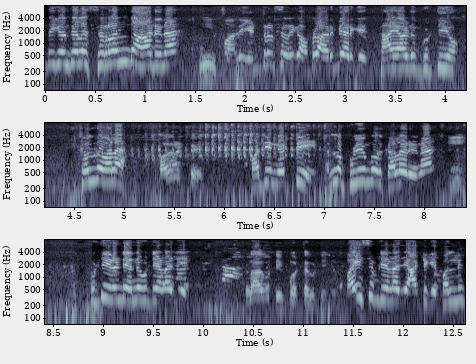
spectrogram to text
இன்னைக்கு வந்து எல்லாம் சிறந்த ஆடுன? அது என்ட்ரன்ஸ் இருக்கு அவ்வளவு அருமையா இருக்கு. தாயாடும் குட்டியும். சொல்லுங்க வேலை. பதினெட்டு. பதினெட்டு. நல்ல புளியம்போர் கலர் என்ன? குட்டி ரெண்டு என்ன குட்டி என்னாச்சு? கிடா குட்டி பொட்டை குட்டி. வயசு எப்படி என்னாச்சு? ஆட்டுக்கு பல்லு?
